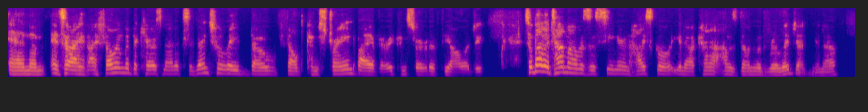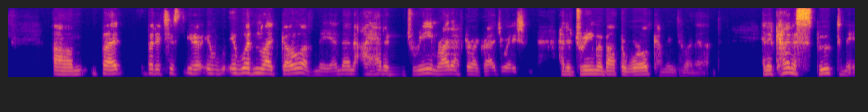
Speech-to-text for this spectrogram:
And um, and so I, I fell in with the charismatics. Eventually, though, felt constrained by a very conservative theology. So by the time I was a senior in high school, you know, kind of I was done with religion, you know. Um, but but it just you know it, it wouldn't let go of me. And then I had a dream right after our graduation. Had a dream about the world coming to an end and it kind of spooked me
